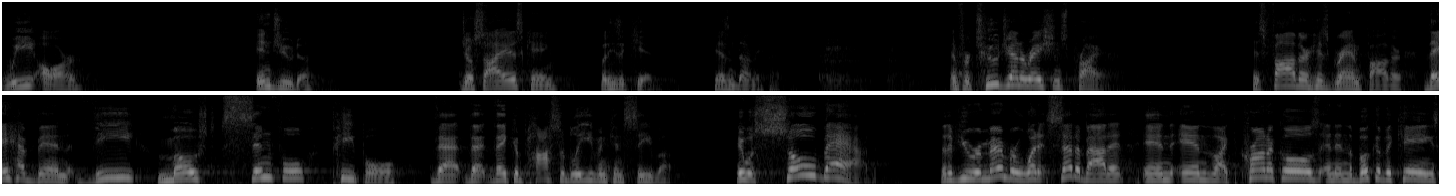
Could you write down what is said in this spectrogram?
We are in Judah Josiah is king, but he's a kid. He hasn't done anything. And for two generations prior, his father, his grandfather, they have been the most sinful people that, that they could possibly even conceive of. It was so bad that if you remember what it said about it in, in like Chronicles and in the book of the Kings,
